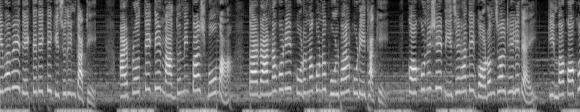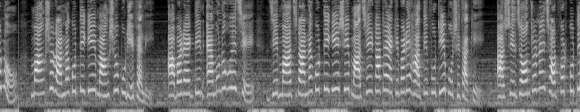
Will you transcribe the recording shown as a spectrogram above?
এভাবেই দেখতে দেখতে কিছুদিন কাটে। আর প্রত্যেকদিন মাধ্যমিক পাশ বৌমা তার রান্নাঘরে কোনো না কোনো ভুলভাল করেই থাকে। কখনো সে নিজের হাতে গরম জল ঢেলে দেয়, কিংবা কখনো মাংস রান্না করতে গিয়ে মাংস পুড়িয়ে ফেলে। আবার একদিন এমনও হয়েছে যে মাছ রান্না করতে গিয়ে সে মাছের কাঁটা একেবারে হাতে ফুটিয়ে বসে থাকে, আর সে যন্ত্রণায় ছটফট করতে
